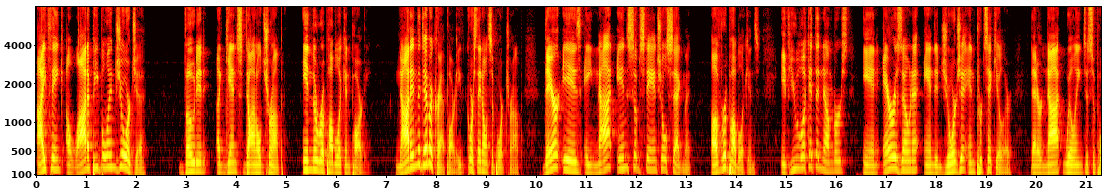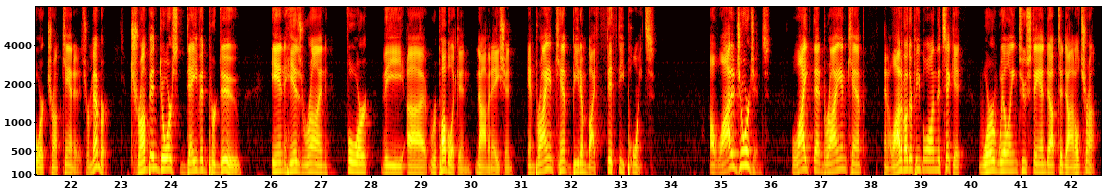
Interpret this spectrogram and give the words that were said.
I think a lot of people in Georgia voted against Donald Trump in the Republican Party, not in the Democrat Party. Of course, they don't support Trump. There is a not insubstantial segment of Republicans. If you look at the numbers in Arizona and in Georgia in particular, that are not willing to support Trump candidates. Remember, Trump endorsed David Perdue in his run for the uh, Republican nomination, and Brian Kemp beat him by 50 points. A lot of Georgians like that Brian Kemp and a lot of other people on the ticket were willing to stand up to Donald Trump.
